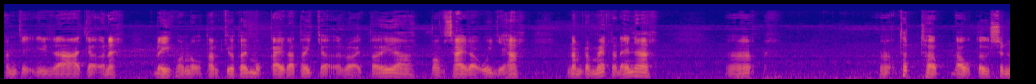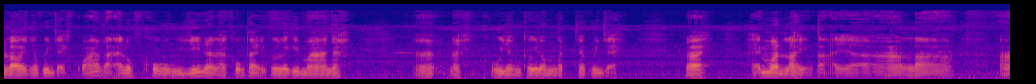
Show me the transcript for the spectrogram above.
Anh chị đi ra chợ này đi khoảng độ tầm chưa tới một cây là tới chợ rồi tới uh, vòng xoay rồi quý vị ha. 500m là đến ha. Đó. Đó, thích hợp đầu tư sinh lời nha quý vị. Quá rẻ luôn. Khu dưới này là khu tái định cư legima nha. Đó, này khu dân cư đông nghịch nha quý vị. Rồi hẻm mình là hiện tại à, là à,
